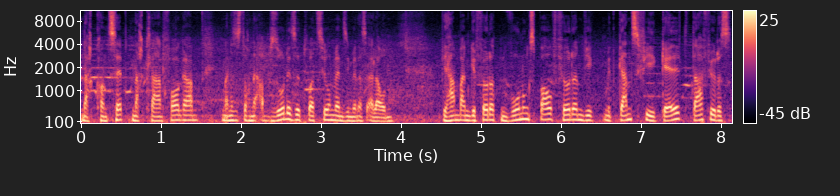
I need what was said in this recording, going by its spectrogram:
nach Konzept, nach klaren Vorgaben. Ich meine, das ist doch eine absurde Situation, wenn Sie mir das erlauben. Wir haben beim geförderten Wohnungsbau, fördern wir mit ganz viel Geld dafür, dass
